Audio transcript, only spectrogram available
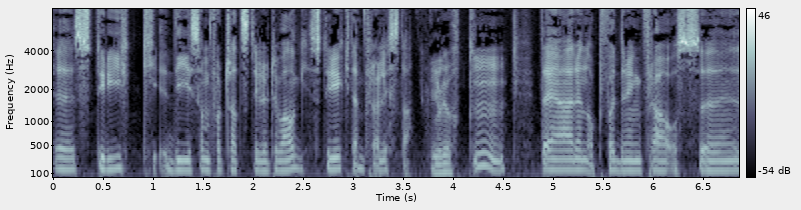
eh, stryk de som fortsatt stiller til valg. Stryk dem fra lista. Lurt. Mm. Det er en oppfordring fra oss eh,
